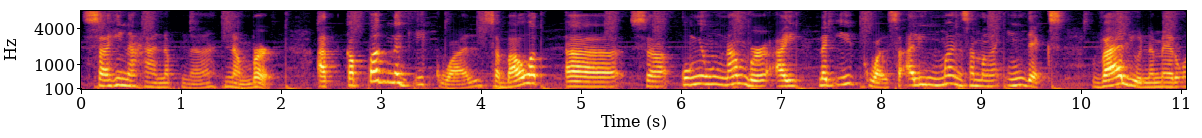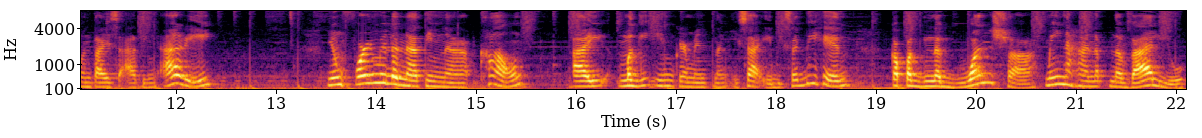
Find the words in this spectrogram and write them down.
sa hinahanap na number. At kapag nag-equal sa bawat uh, sa kung yung number ay nag-equal sa alinman sa mga index value na meron tayo sa ating array, yung formula natin na count ay mag increment ng isa. Ibig sabihin, kapag nag-1 siya, may nahanap na value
